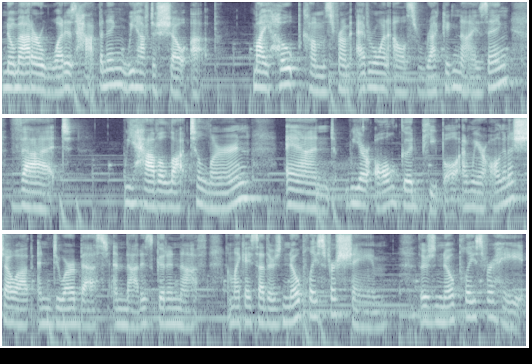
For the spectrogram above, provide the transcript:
no matter what is happening, we have to show up. My hope comes from everyone else recognizing that we have a lot to learn and we are all good people and we are all going to show up and do our best and that is good enough. And like i said there's no place for shame. There's no place for hate.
